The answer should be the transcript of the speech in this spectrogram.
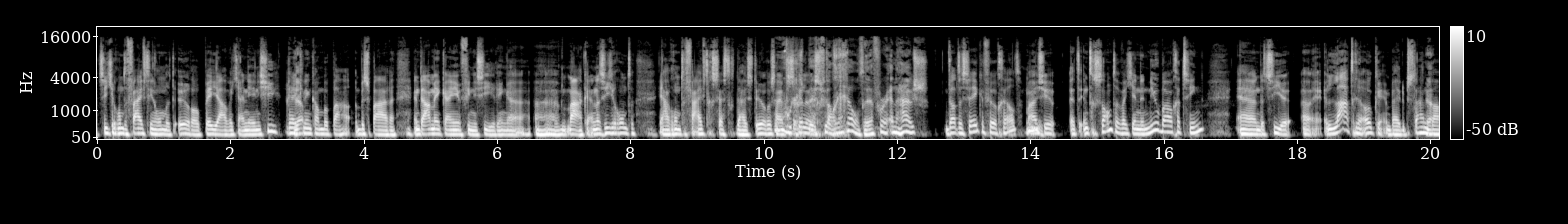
zit je rond de 1500 euro per jaar wat je aan energierekening kan besparen. En daarmee kan je een financiering uh, maken. En dan zie je rond de, ja, rond de 50, 60.000 euro zijn verschillende. Dat is best veel geld hè, voor een huis. Dat is zeker veel geld. Maar als je het interessante wat je in de nieuwbouw gaat zien, en dat zie je uh, later ook bij de bestaande bouw,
